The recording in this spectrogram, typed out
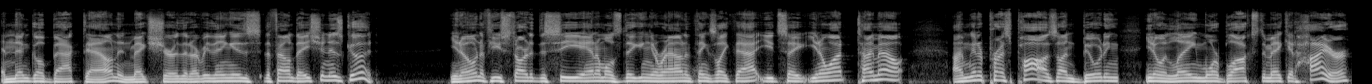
and then go back down and make sure that everything is the foundation is good. You know, and if you started to see animals digging around and things like that, you'd say, you know what, time out. I'm going to press pause on building, you know, and laying more blocks to make it higher.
